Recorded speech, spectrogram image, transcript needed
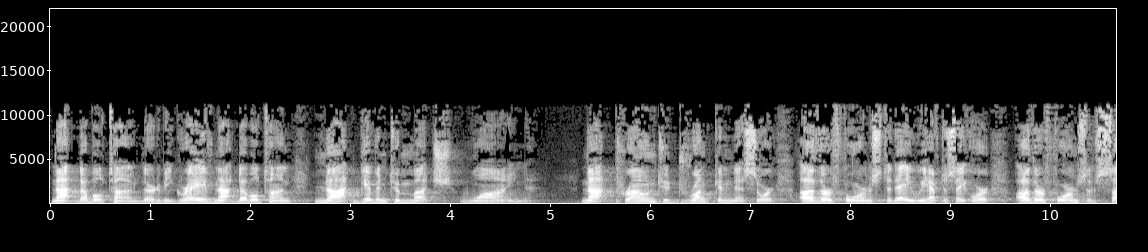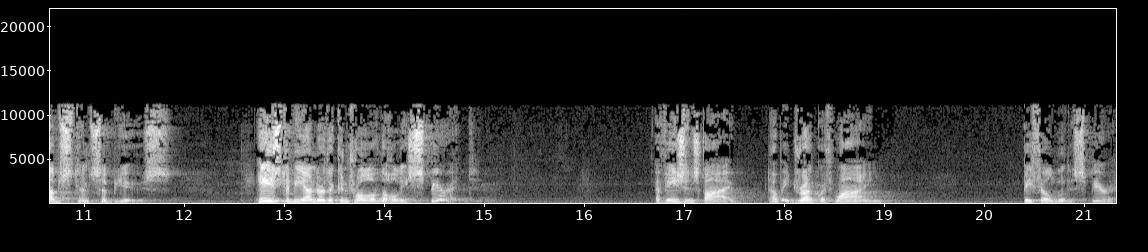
Not double tongued. They're to be grave, not double tongued, not given to much wine, not prone to drunkenness or other forms today, we have to say, or other forms of substance abuse. He's to be under the control of the Holy Spirit. Ephesians 5 don't be drunk with wine. Be filled with the Spirit.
